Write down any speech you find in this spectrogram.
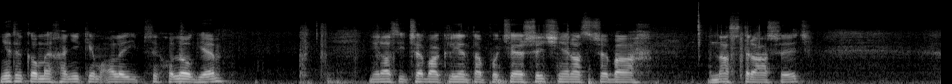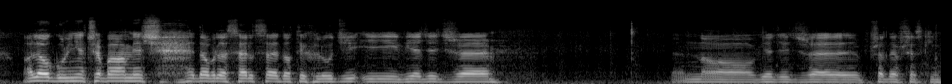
nie tylko mechanikiem, ale i psychologiem. Nieraz i trzeba klienta pocieszyć, nieraz trzeba nastraszyć. Ale ogólnie trzeba mieć dobre serce do tych ludzi i wiedzieć, że no wiedzieć, że przede wszystkim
